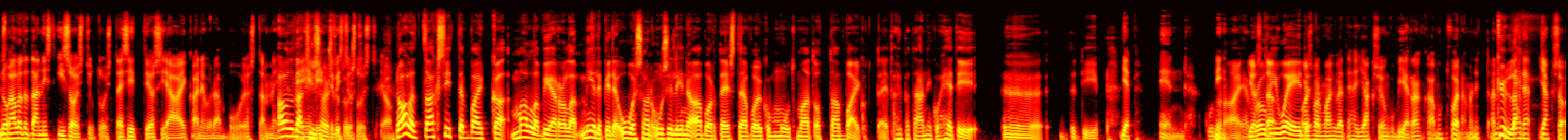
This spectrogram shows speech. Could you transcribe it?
No. Me aloitetaan niistä isoista jutuista ja sitten jos jää aikaa, niin voidaan puhua jostain meidän, Aloitetaanko meihin isoista jutuista? jutuista. Joo. no aloitetaanko sitten vaikka Malla Vierolla mielipide USA on uusi linja aborteista ja voiko muut maat ottaa vaikutteita? Hypätään niin kuin heti the deep Jep. end, kunnon Niin, aihe. josta Roe. Wade. Olisi varmaan hyvä tehdä jakso jonkun vieraankaan, mutta voidaan me nyt ainakin Kyllä. tehdä jakso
